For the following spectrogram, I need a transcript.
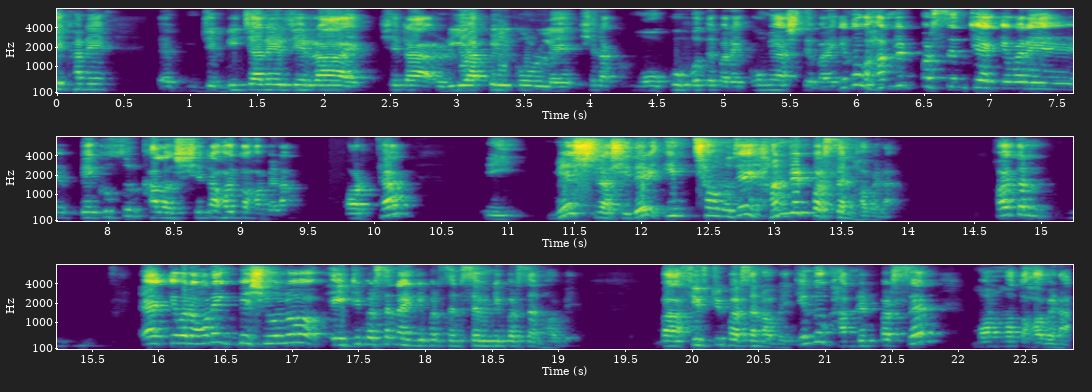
সেখানে যে বিচারের যে রায়, সেটা রিআপিল করলে সেটা মৌকুফ হতে পারে, কমে আসতে পারে। কিন্তু হান্ড্রেড পার্সেন্ট যে একেবারে বেকসুর খালাস, সেটা হয়তো হবে না। অর্থাৎ এই মেষ রাশিদের ইচ্ছা অনুযায়ী হান্ড্রেড পার্সেন্ট হবে না। হয়তো একেবারে অনেক বেশি হলো eighty percent ninety percent seventy percent হবে বা ফিফটি পার্সেন্ট হবে। কিন্তু হান্ড্রেড পার্সেন্ট মন মতো হবে না।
